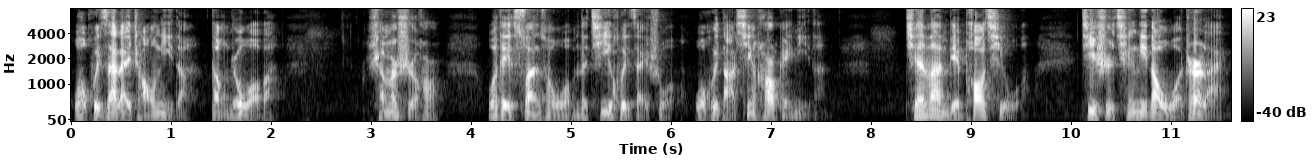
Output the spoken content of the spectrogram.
我会再来找你的，等着我吧。什么时候？我得算算我们的机会再说。我会打信号给你的，千万别抛弃我，即使请你到我这儿来。”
